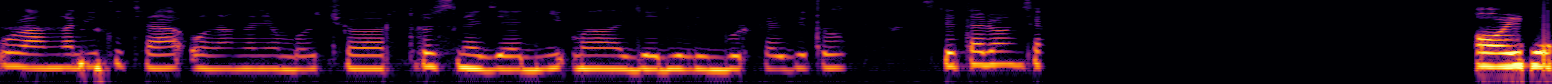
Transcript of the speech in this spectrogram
ulangan itu, Ca, ulangan yang bocor terus nggak jadi malah jadi libur kayak gitu. Cerita dong, Ca. oh iya.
